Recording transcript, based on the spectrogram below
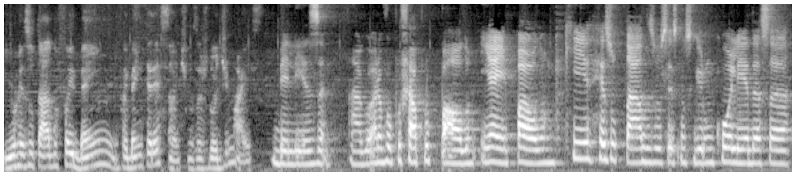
e o resultado foi bem, foi bem interessante, nos ajudou demais. Beleza. Agora eu vou puxar para o Paulo. E aí, Paulo, que resultados vocês conseguiram colher dessa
